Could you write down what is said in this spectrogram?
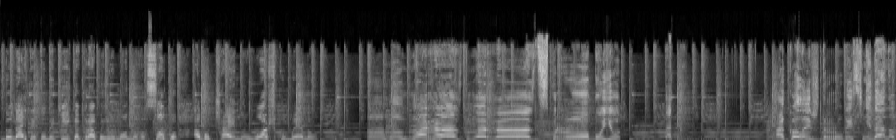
додайте туди кілька крапель лимонного соку або чайну ложку меду. Ага, гаразд, гаразд, спробую. Так. А коли ж другий сніданок?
